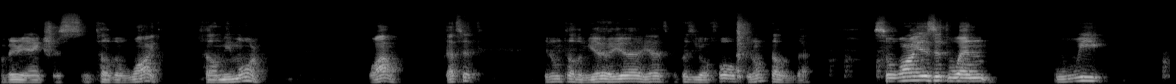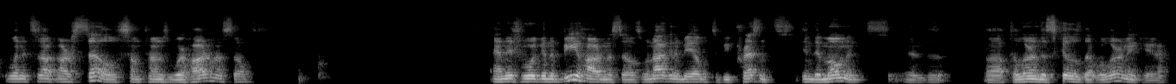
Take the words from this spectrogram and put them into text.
I'm very anxious, and tell them why. Tell me more. Wow, that's it. You don't tell them, yeah, yeah, yeah, it's because of your fault. You don't tell them that. So why is it when we when it's not ourselves, sometimes we're hard on ourselves. And if we're going to be hard on ourselves, we're not going to be able to be present in the moment and uh, to learn the skills that we're learning here.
